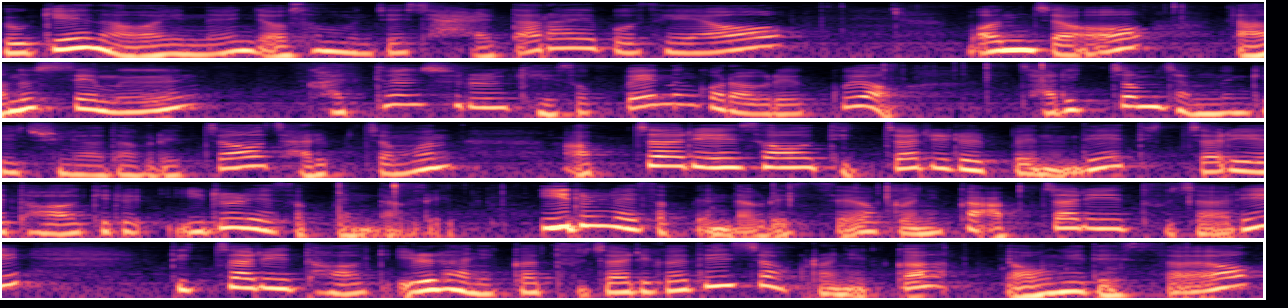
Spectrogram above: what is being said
여기에 나와 있는 여섯 문제 잘 따라해 보세요. 먼저 나눗셈은 같은 수를 계속 빼는 거라 그랬고요. 자리점 잡는 게 중요하다 그랬죠. 자리점은 앞자리에서 뒷자리를 빼는데 뒷자리에 더하기를 1을 해서 뺀다 그랬 1을 해서 뺀다 그랬어요. 그러니까 앞자리 두 자리, 뒷자리 더하기 1 하니까 두 자리가 되죠. 그러니까 0이 됐어요.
